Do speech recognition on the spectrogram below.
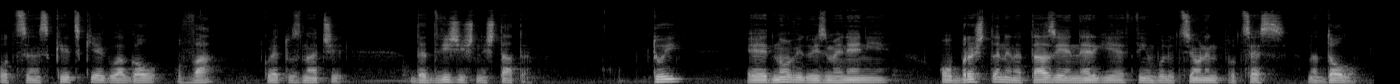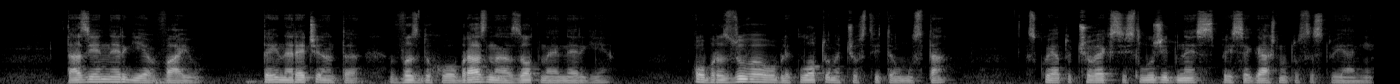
от санскритския глагол Ва, което значи да движиш нещата. Той е едно видоизменение, обръщане на тази енергия в инволюционен процес надолу. Тази енергия Ваю тъй наречената въздухообразна азотна енергия, образува облеклото на чувствителността, с която човек си служи днес при сегашното състояние.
